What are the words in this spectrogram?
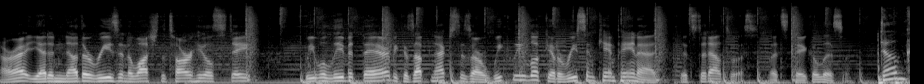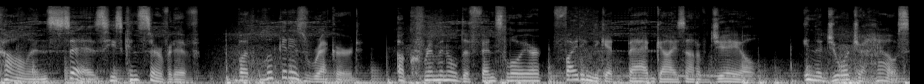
All right, yet another reason to watch the Tar Heel State. We will leave it there because up next is our weekly look at a recent campaign ad that stood out to us. Let's take a listen. Doug Collins says he's conservative, but look at his record a criminal defense lawyer fighting to get bad guys out of jail. In the Georgia House,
